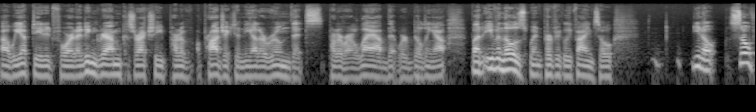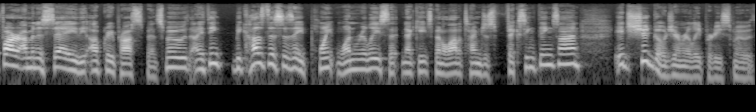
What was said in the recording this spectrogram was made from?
uh, we updated for it. I didn't grab them because they're actually part of a project in the other room that's part of our lab that we're building out. But even those went perfectly fine. So you know, so far I'm going to say the upgrade process has been smooth. I think because this is a 0.1 release that Netgate spent a lot of time just fixing things on, it should go generally pretty smooth.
